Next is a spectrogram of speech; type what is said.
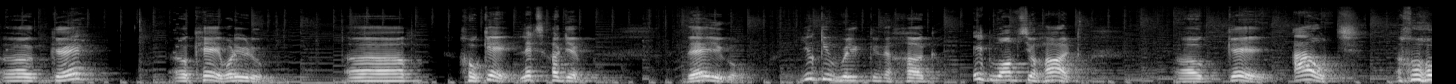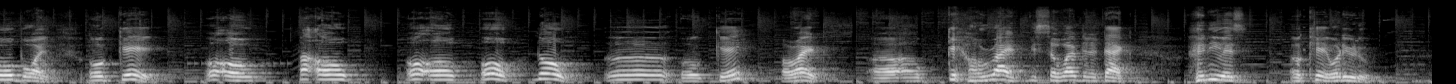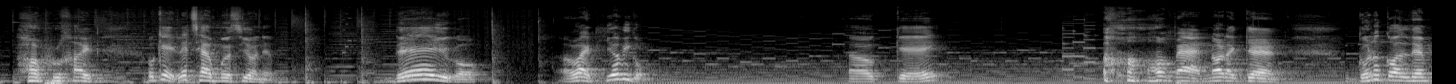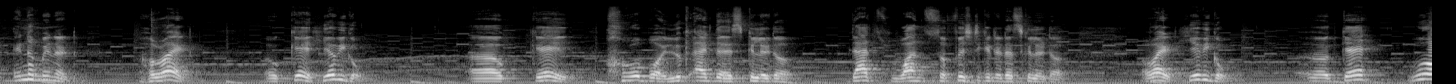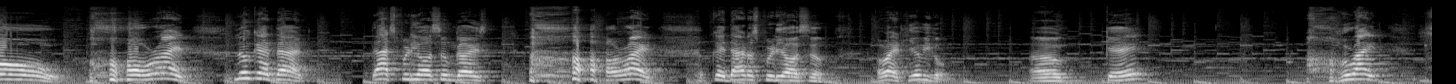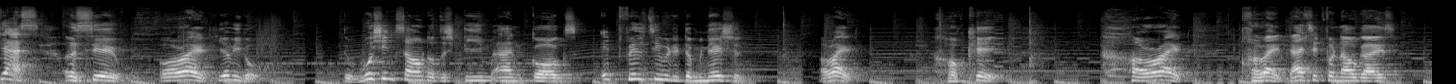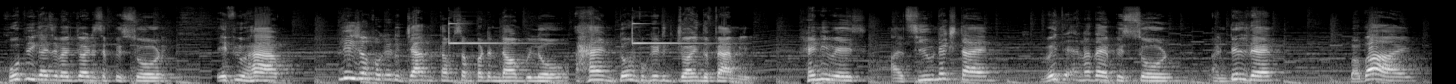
Okay. Okay, what do you do? Uh, okay, let's hug him. There you go. You give Vulkin a hug. It warms your heart. Okay. Ouch. Oh boy. Okay. Uh-oh. Uh-oh. Uh-oh. Oh, no. Uh, okay. Alright. Uh, okay, alright. We survived an attack. Anyways, okay, what do you do? Alright. Okay, let's have mercy on him. There you go. Alright, here we go. Okay. Oh man, not again. Gonna call them in a minute. Alright. Okay, here we go. Okay. Oh boy, look at the escalator. That's one sophisticated escalator. Alright, here we go. Okay. Whoa! Alright, look at that. That's pretty awesome, guys. Alright. Okay, that was pretty awesome. Alright, here we go. Okay. Alright, yes, a save. Alright, here we go. The whooshing sound of the steam and cogs, it fills you with determination. Alright, okay. Alright, alright, that's it for now guys. Hope you guys have enjoyed this episode. If you have, please don't forget to jam the thumbs up button down below and don't forget to join the family. Anyways, I'll see you next time with another episode. Until then, bye bye.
